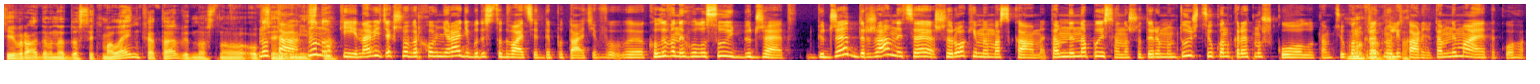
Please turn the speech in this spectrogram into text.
Київрада вона досить маленька, та відносно Ну обсягів так, міста. ну, ну окей, навіть якщо в Верховній Раді буде 120 депутатів, коли вони голосують бюджет, бюджет державний це широкими мазками. Там не написано, що ти ремонтуєш цю конкретну школу, там цю Ну, конкретну так, так, так. лікарню. Там немає такого.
